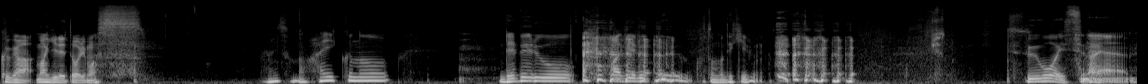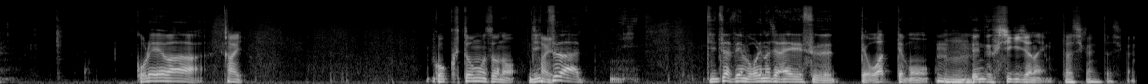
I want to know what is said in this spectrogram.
句が紛れております。何その俳句のレベルを上げるっていうこともできる。のすごいっすね、はこれははい。僕ともその実は、実は全部俺のじゃないですって終わっても、うん。全然不思議じゃないもん。確かに確かに。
